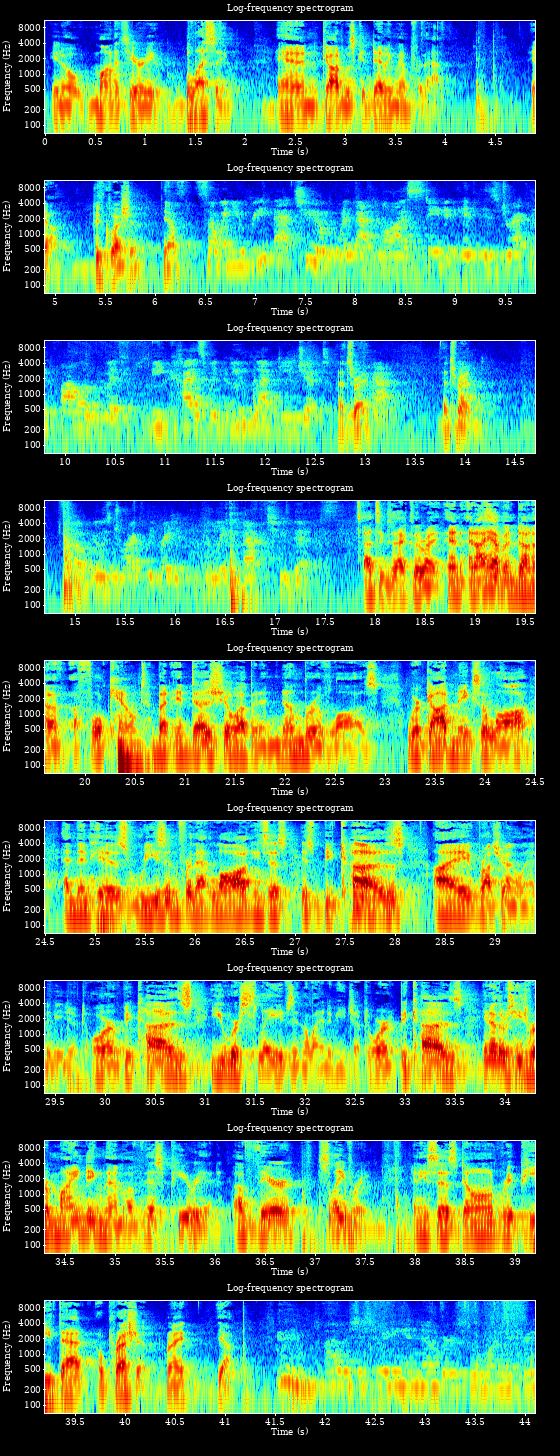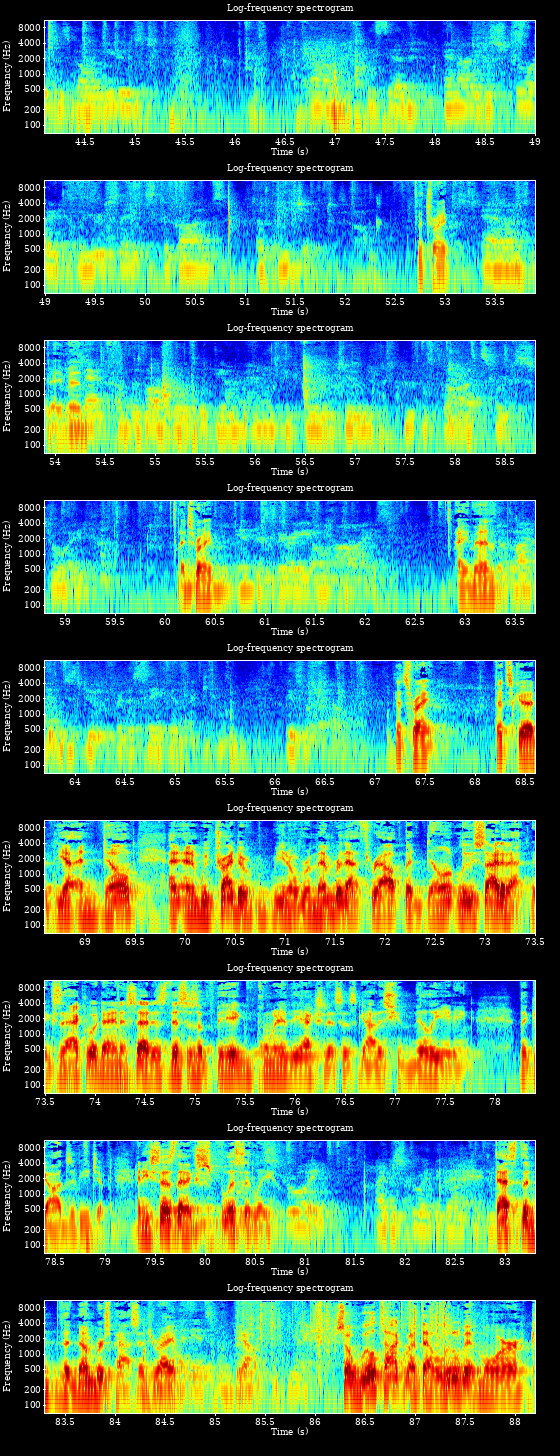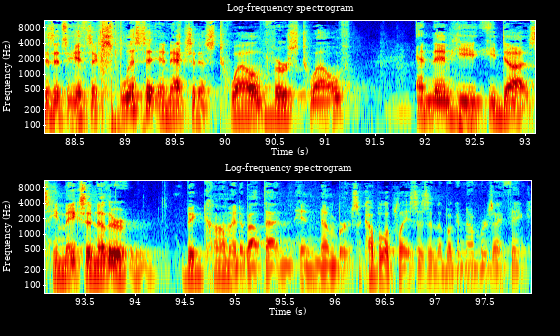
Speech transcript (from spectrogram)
you know, monetary blessing, and God was condemning them for that. Yeah, good question. Yeah, So when you read that too, when that law is stated, it is directly followed with because when you left Egypt, That's you right. had. that's right. So it was directly related, related back to this. That's exactly right. And, and I haven't done a, a full count, but it does show up in a number of laws where God makes a law, and then his reason for that law, he says, is because I brought you out of the land of Egypt, or because you were slaves in the land of Egypt, or because, in other words, he's reminding them of this period, of their slavery. And he says, don't repeat that oppression, right? Yeah. I was just reading in Numbers where one of the phrases God used. Um, he said, "And I destroyed for your sakes the gods of Egypt." That's right. And I'm Amen. that was also what the young man was referring to. People's gods were destroyed. That's in- right. In their very own eyes. Amen. So God didn't just do it for the sake of Israel. That's right. That's good. Yeah, and don't and, and we've tried to you know remember that throughout, but don't lose sight of that. Exactly what Diana said is this is a big point of the Exodus is God is humiliating the gods of Egypt. And he says that And use the word explicitly. Destroyed. I destroyed the gods of Egypt. That's the the numbers passage, right? That is from Yeah. So we'll talk about that a little bit more because it's it's explicit in Exodus 12 verse 12, and then he he does he makes another big comment about that in, in Numbers, a couple of places in the book of Numbers, I think.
